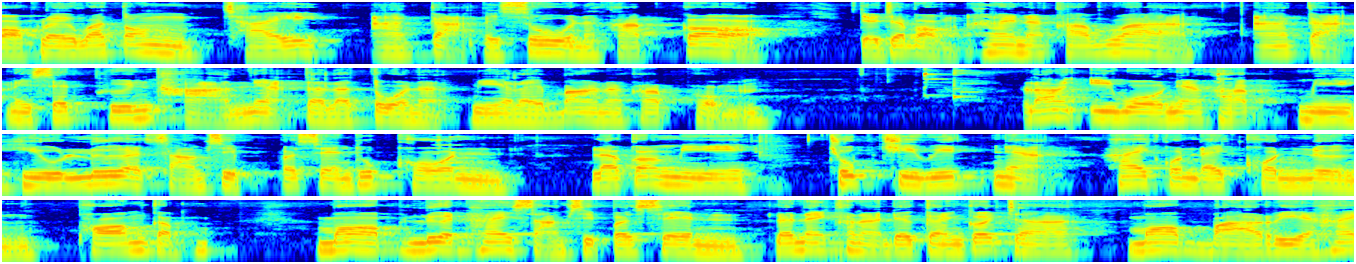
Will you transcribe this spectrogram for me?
บอกเลยว่าต้องใช้อากาศไปสู้นะครับ ก็เดี๋ยวจะบอกให้นะครับว่าอากาศในเซตพื้นฐานเนี่ยแต่ละตัวน่ะมีอะไรบ้างนะครับผมร่าง EVO เนี่ยครับมีฮิลเลือด 30%ทุกคน แล้วก็มีชุบชีวิตเนี่ยให้คนใดคนหนึ่ง พร้อมกับมอบเลือดให้ 30%และในขณะเดียวกันก็จะมอบบาเรียให้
